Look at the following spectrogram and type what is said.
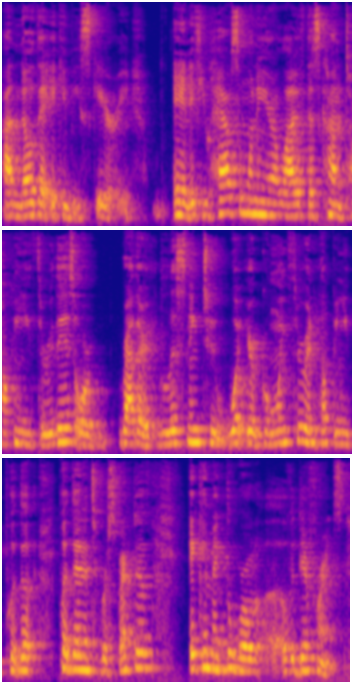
I know that it can be scary. And if you have someone in your life that's kind of talking you through this or rather listening to what you're going through and helping you put the, put that into perspective, it can make the world of a difference.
